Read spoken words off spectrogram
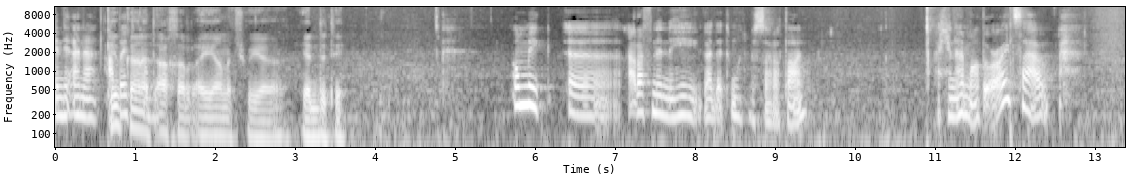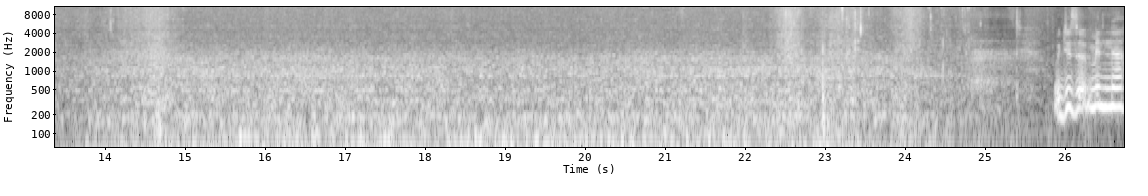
إني أنا كيف كانت آخر أيامك ويا يدتي؟ أمي آه عرفنا إن هي قاعدة تموت بالسرطان. الحين هالموضوع وايد صعب. وجزء منه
